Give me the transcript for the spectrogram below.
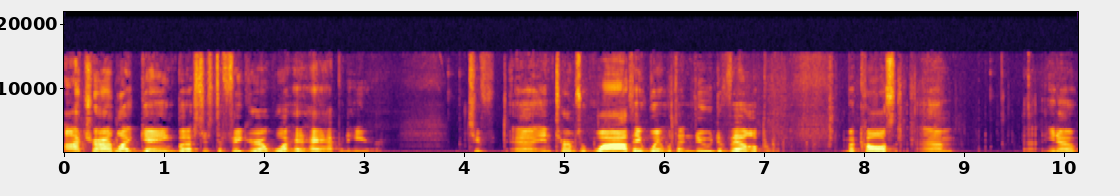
I tried like gangbusters to figure out what had happened here, to uh, in terms of why they went with a new developer, because um, uh, you know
